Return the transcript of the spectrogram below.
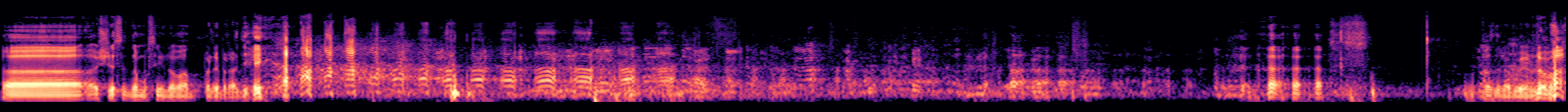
Uh, ještě se to musím doma prebrať. Pozdravujem doma.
